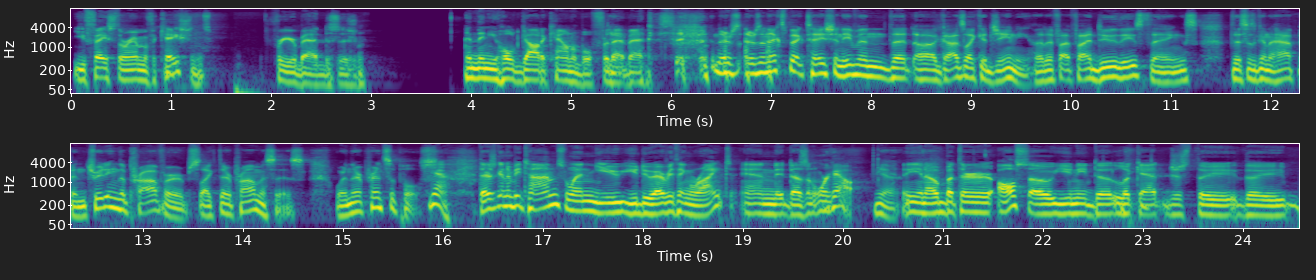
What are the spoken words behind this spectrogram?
you face the ramifications for your bad decision. And then you hold God accountable for yeah. that bad decision. and there's there's an expectation even that uh, God's like a genie that if I, if I do these things, this is going to happen. Treating the proverbs like they're promises when they're principles. Yeah, there's going to be times when you you do everything right and it doesn't work out. Yeah, you know, but there also you need to look at just the the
